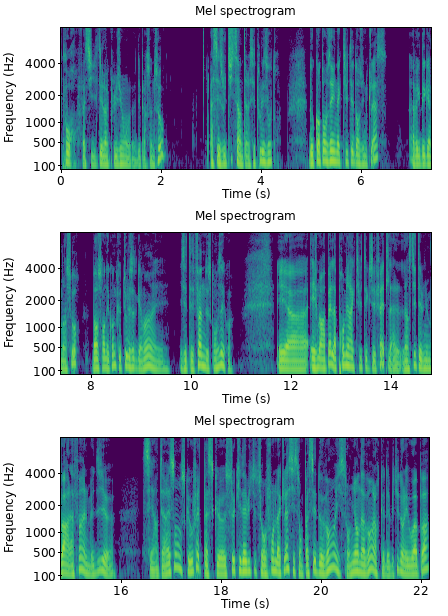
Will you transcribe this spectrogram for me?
pour faciliter l'inclusion des personnes sourdes, bah, ces outils, ça intéressait tous les autres. Donc, quand on faisait une activité dans une classe avec des gamins sourds, bah, on se rendait compte que tous les autres gamins, ils étaient fans de ce qu'on faisait, quoi. Et, euh, et, je me rappelle la première activité que j'ai faite, l'instit est venu me voir à la fin, elle me dit euh, c'est intéressant ce que vous faites parce que ceux qui d'habitude sont au fond de la classe, ils sont passés devant, ils sont mis en avant alors que d'habitude on les voit pas.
